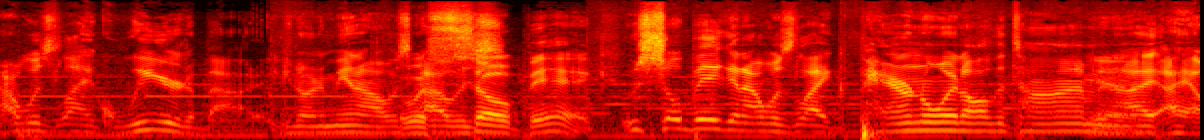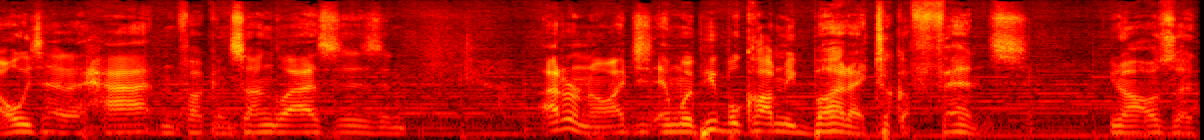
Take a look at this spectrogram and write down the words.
I was like weird about it. You know what I mean? I was. It was, I was so big. it was so big and I was like paranoid all the time and Yeah. I, I always had a hat and fucking sunglasses and I don't know I just and when people called me Bud I took offense you know I was like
